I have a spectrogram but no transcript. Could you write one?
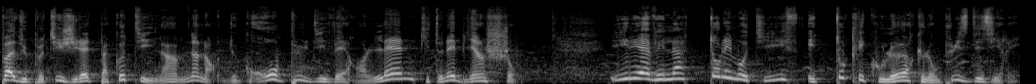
pas du petit gilet de pacotille, hein. non, non, de gros pulls d'hiver en laine qui tenaient bien chaud. Il y avait là tous les motifs et toutes les couleurs que l'on puisse désirer.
